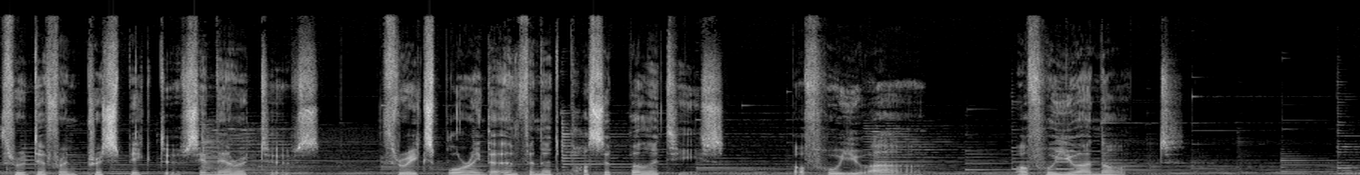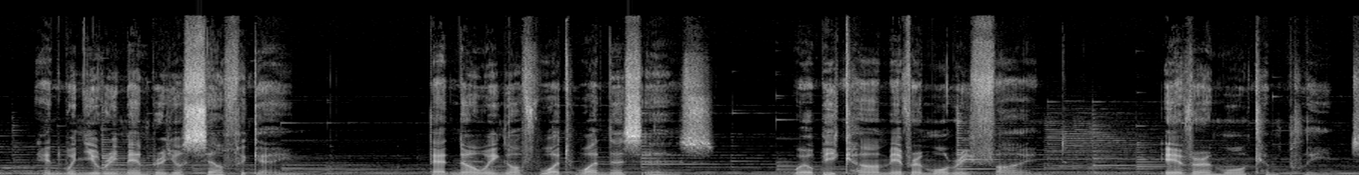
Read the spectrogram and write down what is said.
through different perspectives and narratives, through exploring the infinite possibilities of who you are, of who you are not. And when you remember yourself again, that knowing of what oneness is will become ever more refined ever more complete.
